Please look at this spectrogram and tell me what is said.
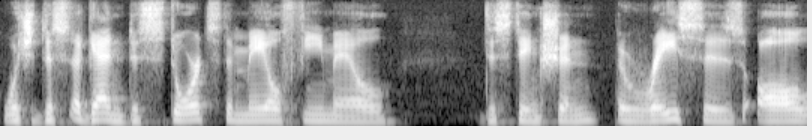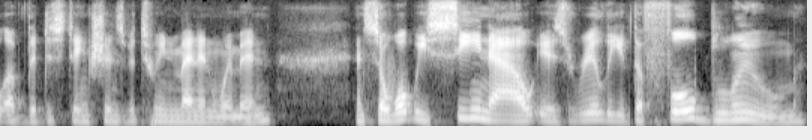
which dis- again distorts the male female distinction, erases all of the distinctions between men and women. And so what we see now is really the full bloom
